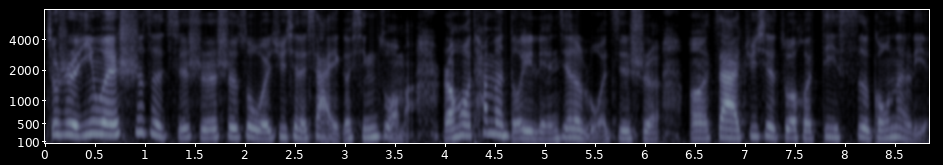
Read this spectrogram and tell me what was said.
就是因为狮子其实是作为巨蟹的下一个星座嘛，然后他们得以连接的逻辑是，呃，在巨蟹座和第四宫那里，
